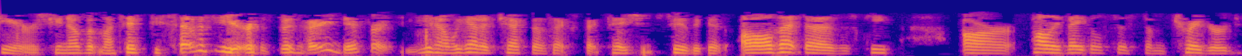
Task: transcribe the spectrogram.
years, you know, but my 57th year has been very different. You know, we got to check those expectations too because all that does is keep our polyvagal system triggered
